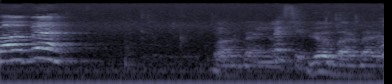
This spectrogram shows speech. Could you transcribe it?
Bless you. You're a barbarian.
